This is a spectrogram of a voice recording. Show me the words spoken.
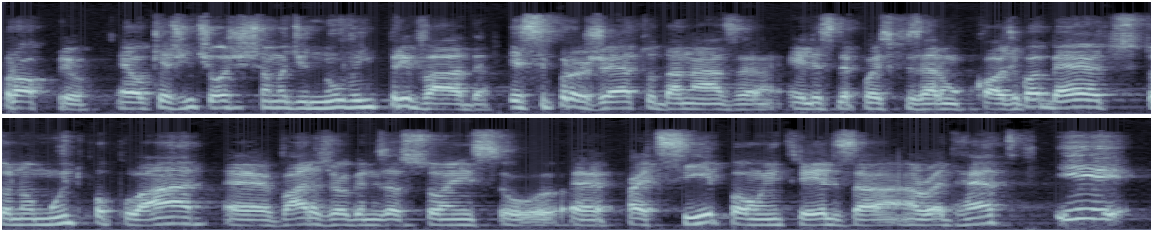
próprio. É o que a gente hoje chama de nuvem privada. Esse projeto da NASA, eles depois fizeram um código aberto, se tornou muito popular, é, várias organizações é, participam, entre eles a, a Red Hat, e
